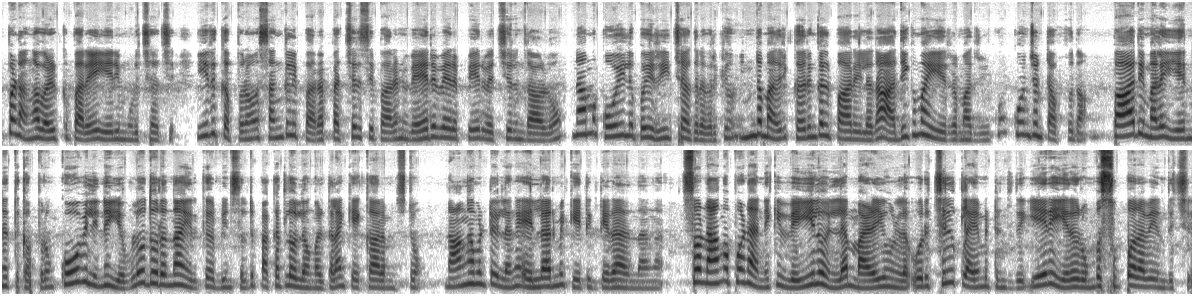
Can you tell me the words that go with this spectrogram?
இப்போ நாங்கள் வழுக்குப்பாறையை ஏறி முடிச்சாச்சு. இதுக்கப்புறம் சங்கிலிப்பாறை பச்சரிசி பாறைன்னு வேறு வேறு பேர் வச்சுருந்தாலும் நாம் கோயிலில் போய் ரீச் ஆகுற வரைக்கும் இந்த மாதிரி கருங்கல் பாறையில் தான் அதிகமாக ஏறுற மாதிரி இருக்கும். கொஞ்சம் டஃப்பு தான். பாதி மலை ஏறினதுக்கு அப்புறம் கோவில் இன்னும் எவ்வளோ தூரம் தான் இருக்குது அப்படின்னு சொல்லிட்டு பக்கத்தில் உள்ளவங்கள்ட்டலாம் கேட்க ஆரம்பிச்சிட்டோம். நாங்கள் மட்டும் இல்லைங்க எல்லாருமே கேட்டுக்கிட்டே தான் இருந்தாங்க. ஸோ நாங்கள் போன அன்னைக்கு வெயிலும் இல்லை மழையும் இல்லை. ஒரு சில் கிளைமேட் இருந்தது. ஏற ஏற ரொம்ப சூப்பராகவே இருந்துச்சு.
